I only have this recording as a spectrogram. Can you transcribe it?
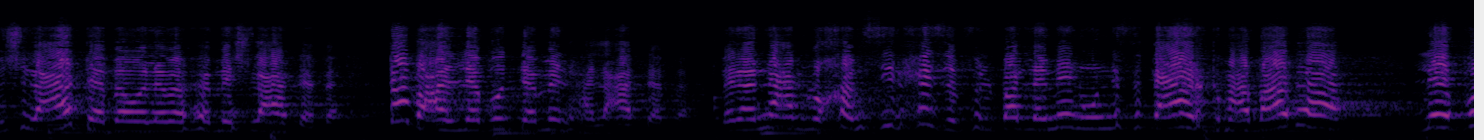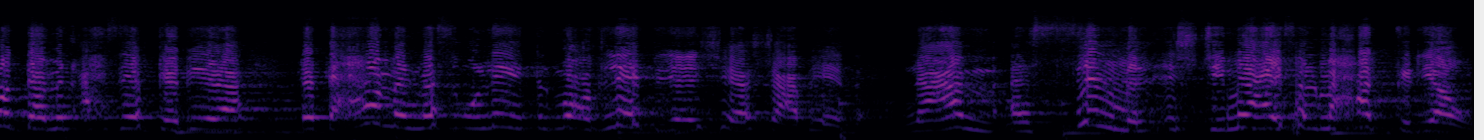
مش العتبة ولا ما فهمش العتبة. طبعا لابد منها العتبة. بدنا نعملوا خمسين حزب في البرلمان والناس تتعارك مع بعضها. لابد من أحزاب كبيرة تتحمل مسؤولية المعضلات اللي يعيش فيها الشعب هذا. نعم السلم الاجتماعي في المحك اليوم.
